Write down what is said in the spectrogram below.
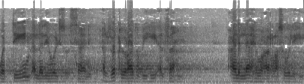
والدين الذي هو الجزء الثاني. الفقه يراد به الفهم عن الله وعن رسوله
